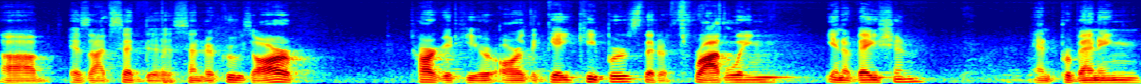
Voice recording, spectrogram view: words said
uh, as I've said to Senator Cruz, our target here are the gatekeepers that are throttling innovation and preventing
